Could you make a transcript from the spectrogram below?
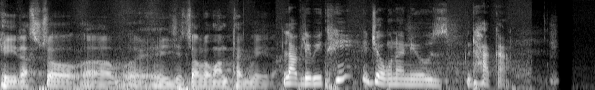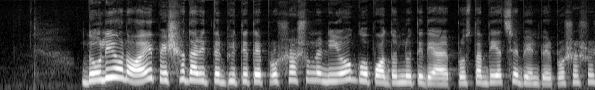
এই- রাষ্ট্র এই যে চলমান থাকবে লাভলি বিথি যমুনা নিউজ ঢাকা। দলীয় নয়, পেশাদারিত্বের ভিত্তিতে প্রশাসনে নিয়োগ ও পদোন্নতি দেওয়ার প্রস্তাব দিয়েছে বিএনপির প্রশাসন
